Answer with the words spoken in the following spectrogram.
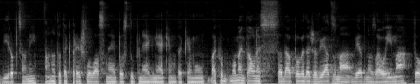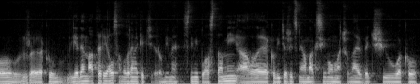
výrobcami. Ono to tak prešlo vlastne postupne k nejakému takému, ako momentálne sa dá povedať, že viac ma, viac ma zaujíma to, že ako jeden materiál, samozrejme keď robíme s tými plastami, ale ako vyťažiť z neho maximum a čo najväčšiu ako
